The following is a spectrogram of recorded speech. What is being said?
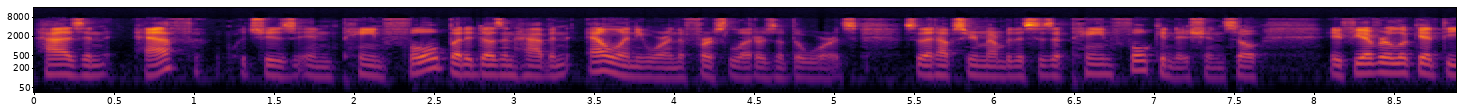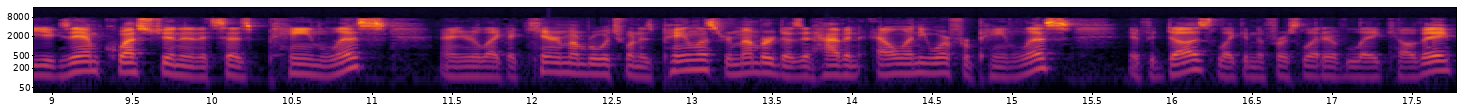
has an F, which is in painful, but it doesn't have an L anywhere in the first letters of the words. So that helps you remember this is a painful condition. So if you ever look at the exam question and it says painless, and you're like, I can't remember which one is painless, remember, does it have an L anywhere for painless? If it does, like in the first letter of Legg-Calvé,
